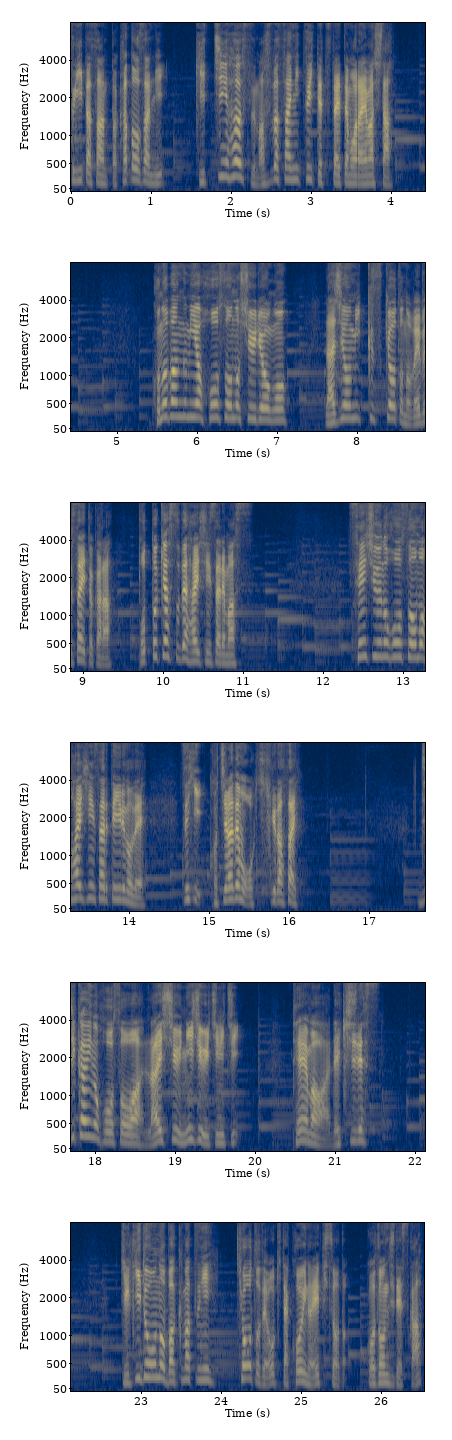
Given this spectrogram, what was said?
杉田さんと加藤さんにキッチンハウス増田さんについて伝えてもらいましたこの番組は放送の終了後ラジオミックス京都のウェブサイトからポッドキャストで配信されます。先週の放送も配信されているのでぜひこちらでもお聞きください。次回の放送は来週21日。テーマは歴史です。激動の幕末に京都で起きた恋のエピソードご存知ですか？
